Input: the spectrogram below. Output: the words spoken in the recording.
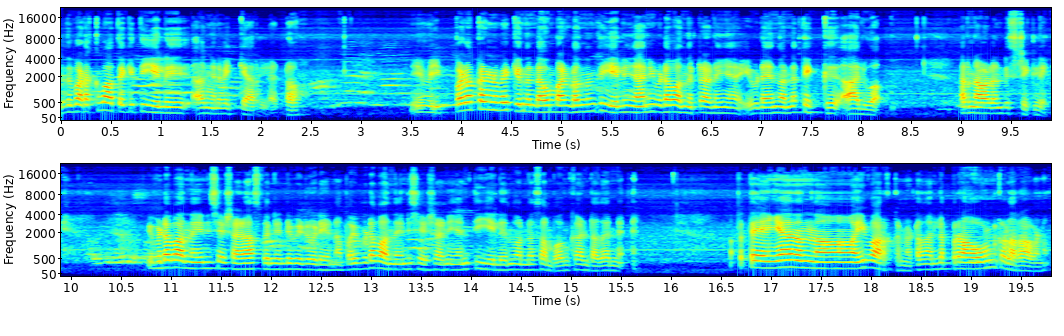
ഇത് വടക്ക് ഭാഗത്തേക്ക് തീയൽ അങ്ങനെ വെക്കാറില്ല കേട്ടോ ഇപ്പോഴൊക്കെ വെക്കുന്നുണ്ടാവും. പണ്ടൊന്നും തീയൽ ഞാൻ ഇവിടെ വന്നിട്ടാണ് ഞാൻ ഇവിടെ എന്ന് പറഞ്ഞാൽ തെക്ക് ആലുവ. എറണാകുളം ഡിസ്ട്രിക്റ്റിൽ ഇവിടെ വന്നതിന് ശേഷമാണ് ഹസ്ബൻഡിന്റെ വീട് ഇവിടെയാണ്. അപ്പോൾ ഇവിടെ വന്നതിന് ശേഷമാണ് ഞാൻ തീയൽ എന്ന് പറഞ്ഞ സംഭവം കണ്ടത് തന്നെ. അപ്പോൾ തേങ്ങ നന്നായി വറക്കണം കേട്ടോ നല്ല ബ്രൗൺ കളറാവണം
